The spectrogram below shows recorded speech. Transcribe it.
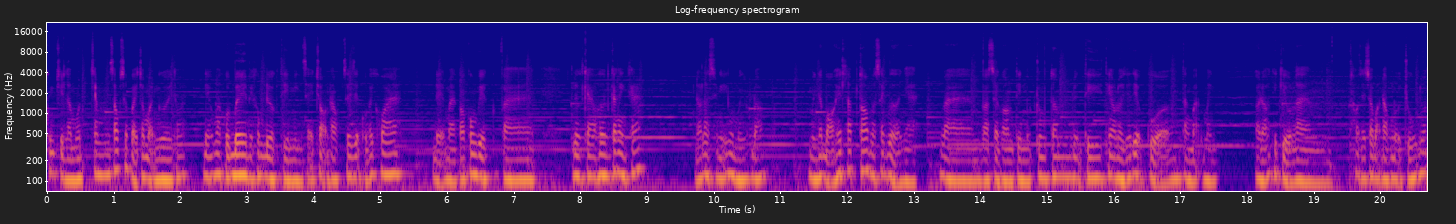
cũng chỉ là muốn chăm sóc sức khỏe cho mọi người thôi. Nếu mà khối B mình không được thì mình sẽ chọn học xây dựng của bách khoa để mà có công việc và lương cao hơn các ngành khác. Đó là suy nghĩ của mình lúc đó. Mình đã bỏ hết laptop và sách vở ở nhà và vào Sài Gòn tìm một trung tâm luyện thi theo lời giới thiệu của thằng bạn mình. Ở đó thì kiểu là họ sẽ cho bạn đọc nội trú luôn,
